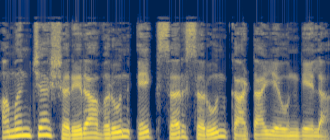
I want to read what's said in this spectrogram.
अमनच्या शरीरावरून एक सरसरून काटा येऊन गेला.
